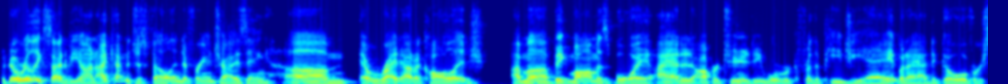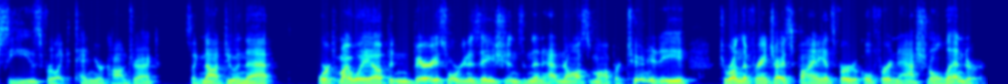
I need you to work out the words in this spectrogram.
but no, really excited to be on. I kind of just fell into franchising um, right out of college. I'm a big mama's boy. I had an opportunity to work for the PGA, but I had to go overseas for like a 10 year contract. It's like not doing that. Worked my way up in various organizations and then had an awesome opportunity to run the franchise finance vertical for a national lender.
